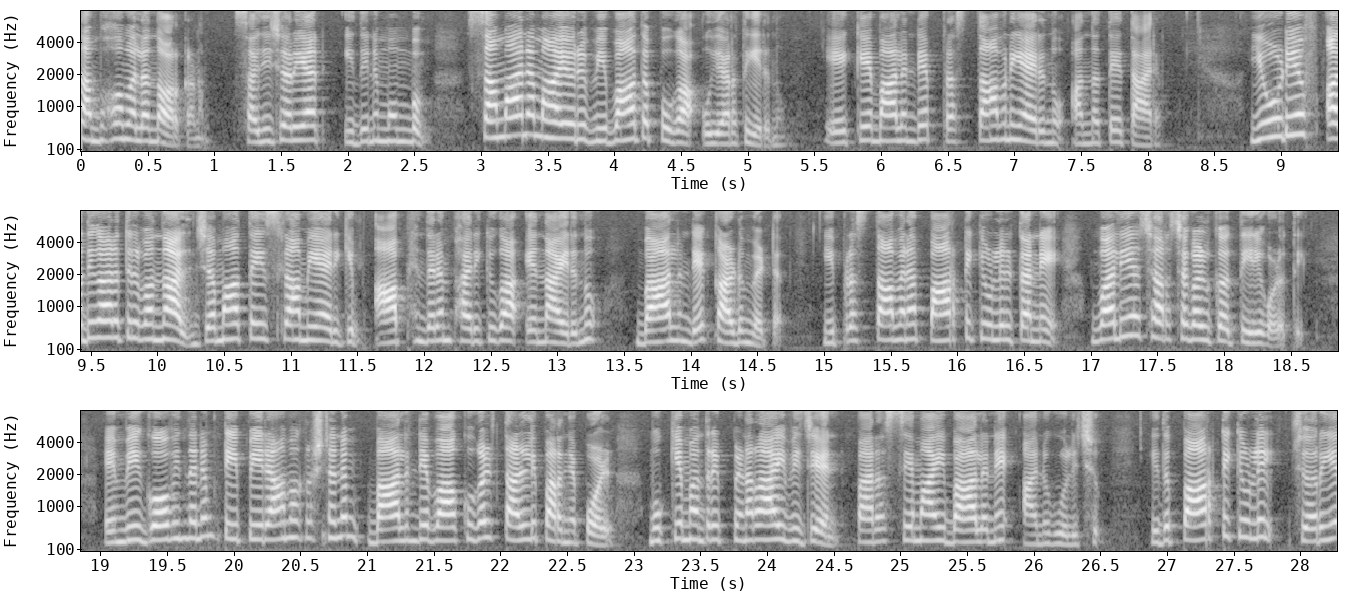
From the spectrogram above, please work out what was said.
സംഭവമല്ലെന്ന് ഓർക്കണം. സജി ചെറിയാൻ ഇതിനു മുമ്പും സമാനമായൊരു വിവാദ പുക ഉയർത്തിയിരുന്നു. എ കെ ബാലന്റെ പ്രസ്താവനയായിരുന്നു അന്നത്തെ താരം. യു ഡി എഫ് അധികാരത്തിൽ വന്നാൽ ജമാഅത്തെ ഇസ്ലാമിയായിരിക്കും ആഭ്യന്തരം ഭരിക്കുക എന്നായിരുന്നു ബാലന്റെ കടുംവെട്ട്. ഈ പ്രസ്താവന പാർട്ടിക്കുള്ളിൽ തന്നെ വലിയ ചർച്ചകൾക്ക് തിരികൊളുത്തി. എം വി ഗോവിന്ദനും ടി പി രാമകൃഷ്ണനും ബാലന്റെ വാക്കുകൾ തള്ളിപ്പറഞ്ഞപ്പോൾ മുഖ്യമന്ത്രി പിണറായി വിജയൻ പരസ്യമായി ബാലനെ അനുകൂലിച്ചു. ഇത് പാർട്ടിക്കുള്ളിൽ ചെറിയ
